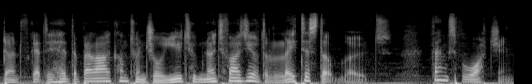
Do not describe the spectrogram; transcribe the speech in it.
Don't forget to hit the bell icon to ensure YouTube notifies you of the latest uploads. Thanks for watching.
